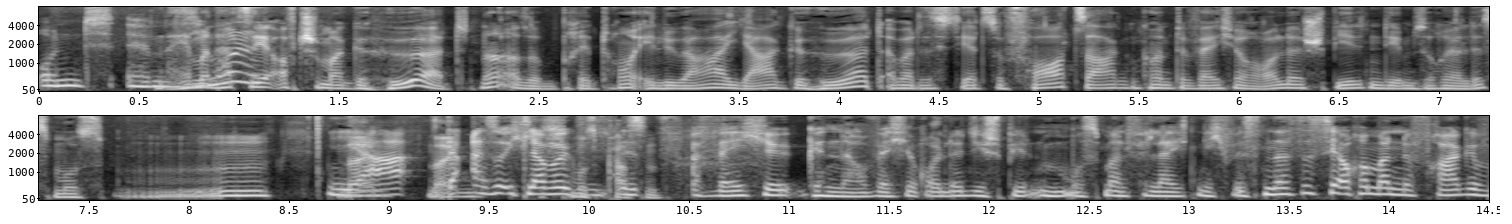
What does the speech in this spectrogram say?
Und, ähm, naja, man hat sie ja oft schon mal gehört. Ne? Also Breton, Eluard, ja, gehört, aber dass ich jetzt sofort sagen konnte, welche Rolle spielten die im Surrealismus. Mh, hm, ja, nein, also ich glaube, passen. welche, genau, welche Rolle die spielten, muss man vielleicht nicht wissen. Das ist ja auch immer eine Frage,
